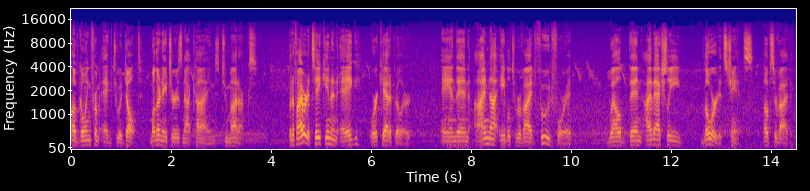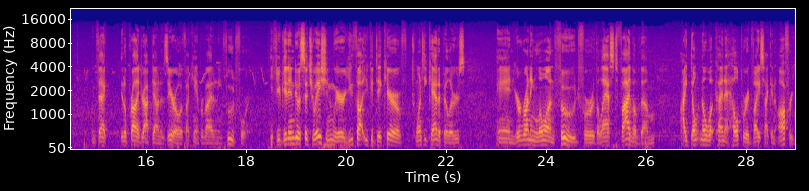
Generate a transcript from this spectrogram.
of going from egg to adult. Mother Nature is not kind to monarchs. But if I were to take in an egg or a caterpillar and then I'm not able to provide food for it, well, then I've actually lowered its chance of surviving. In fact, it'll probably drop down to zero if I can't provide any food for it. If you get into a situation where you thought you could take care of 20 caterpillars and you're running low on food for the last five of them, I don't know what kind of help or advice I can offer you.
